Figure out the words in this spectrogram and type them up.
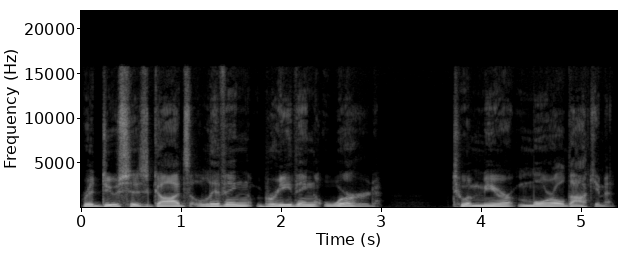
reduces God's living, breathing word to a mere moral document.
